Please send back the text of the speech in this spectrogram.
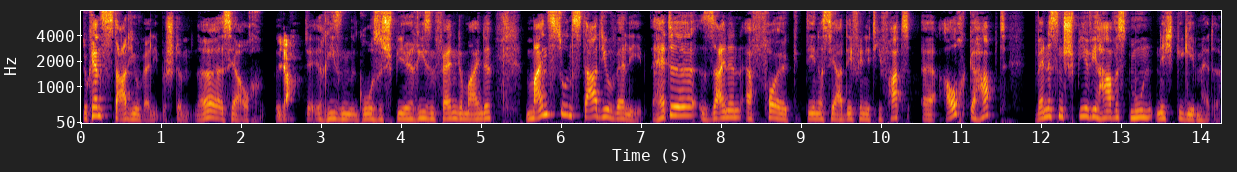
Du kennst Stardew Valley bestimmt, ne? Ist ja auch ja. riesengroßes Spiel, riesen Fangemeinde. Meinst du, ein Stardew Valley hätte seinen Erfolg, den es ja definitiv hat, äh, auch gehabt, wenn es ein Spiel wie Harvest Moon nicht gegeben hätte?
